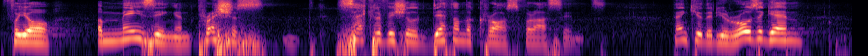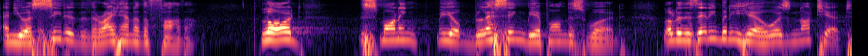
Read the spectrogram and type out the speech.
for your amazing and precious sacrificial death on the cross for our sins. Thank you that you rose again and you are seated at the right hand of the Father. Lord, this morning, may your blessing be upon this word. Lord, if there's anybody here who has not yet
